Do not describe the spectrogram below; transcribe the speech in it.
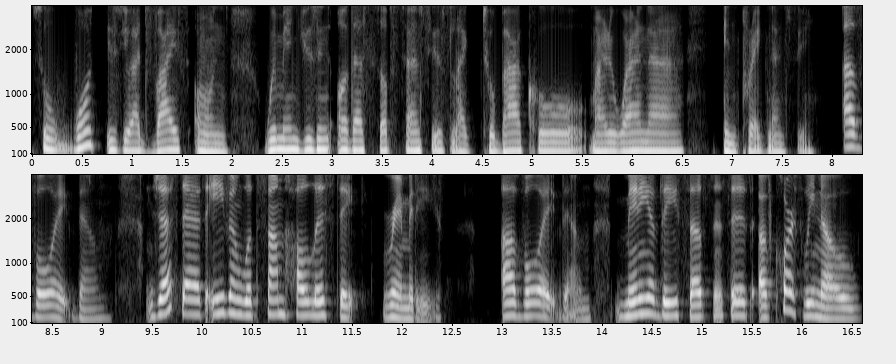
So, what is your advice on women using other substances like tobacco, marijuana in pregnancy? Avoid them. Just as even with some holistic remedies, avoid them. Many of these substances, of course, we know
